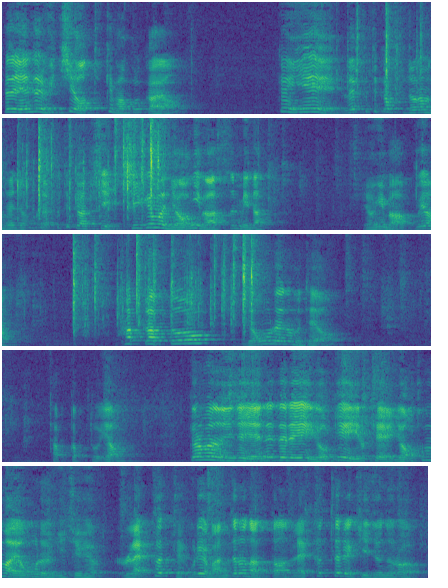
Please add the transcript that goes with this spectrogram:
그래서 얘네들 위치 어떻게 바꿀까요? 그냥 얘 레프트 값 조절하면 되죠. 레프트 값이 지금은 0이 맞습니다. 0이 맞고요. 탑 값도 0으로 해놓으면 돼요. 탑 값도 0. 그러면 이제 얘네들이 여기에 이렇게 0,0으로 여기 지금 레프트 우리가 만들어놨던 레프트를 기준으로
